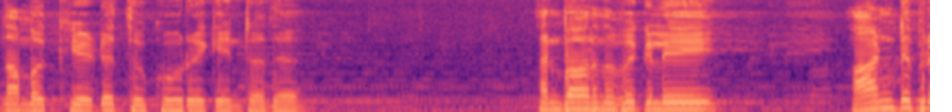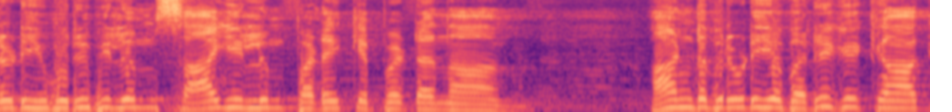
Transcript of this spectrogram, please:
நமக்கு எடுத்து கூறுகின்றது. அன்பார்ந்தவர்களே ஆண்டவருடைய உருவிலும் சாயிலும் படைக்கப்பட்ட நாம் ஆண்டவருடைய வருகைக்காக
